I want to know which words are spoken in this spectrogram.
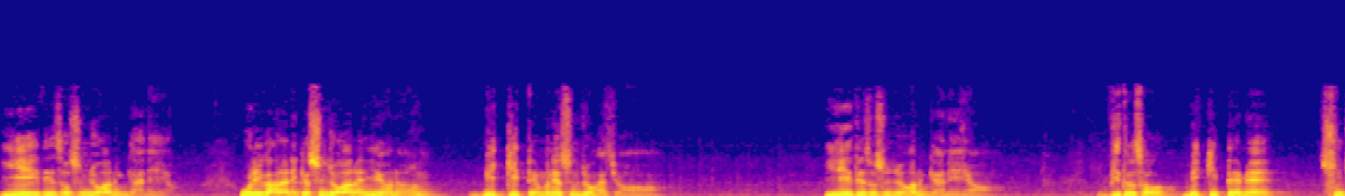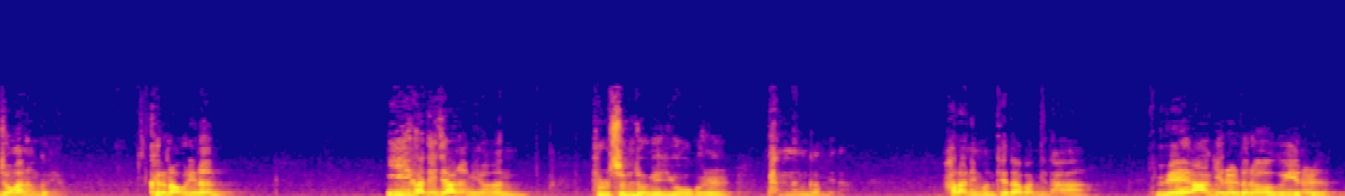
이에 대해서 순종하는 게 아니에요. 우리가 하나님께 순종하는 이유는 믿기 때문에 순종하죠. 이에 대해서 순종하는 게 아니에요. 믿어서 믿기 때문에 순종하는 거예요. 그러나 우리는 이해가 되지 않으면 불순종의 유혹을 받는 겁니다. 하나님은 대답합니다. 왜 악인을 들어 의인을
